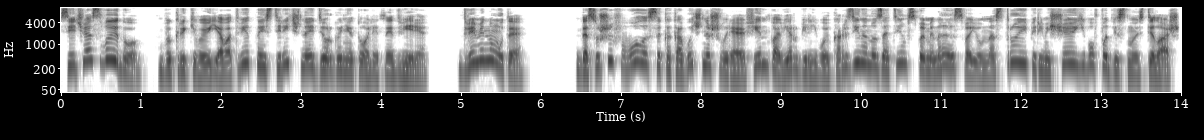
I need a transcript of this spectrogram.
«Сейчас выйду!» – выкрикиваю я в ответ на истеричное дергание туалетной двери. «Две минуты!» Досушив волосы, как обычно, швыряю фен поверх бельевой корзины, но затем вспоминаю о своем настрое и перемещаю его в подвесной стеллаж.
